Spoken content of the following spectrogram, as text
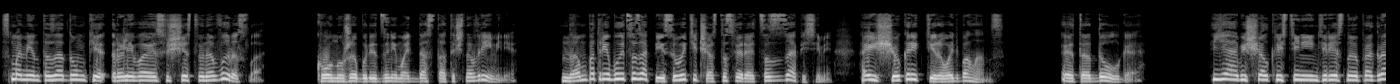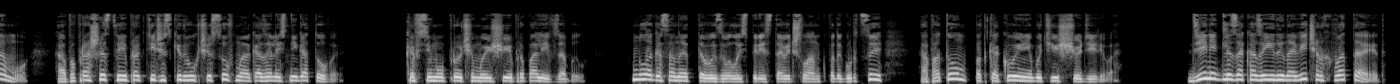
С момента задумки ролевая существенно выросла. Кон уже будет занимать достаточно времени. Нам потребуется записывать и часто сверяться с записями, а еще корректировать баланс. Это долго. Я обещал Кристине интересную программу, а по прошествии практически двух часов мы оказались не готовы. Ко всему прочему еще и про полив забыл. Благо Санетта вызвалась переставить шланг под огурцы, а потом под какое-нибудь еще дерево. Денег для заказа еды на вечер хватает.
